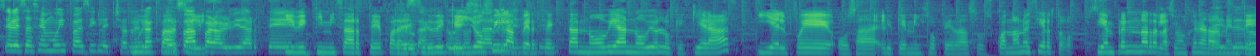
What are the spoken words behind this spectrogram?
Se les hace muy fácil echarle la culpa para olvidarte y victimizarte para decir de que yo fui la perfecta novia, novio, lo que quieras y él fue, o sea, el que me hizo pedazos. Cuando no es cierto, siempre en una relación generalmente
